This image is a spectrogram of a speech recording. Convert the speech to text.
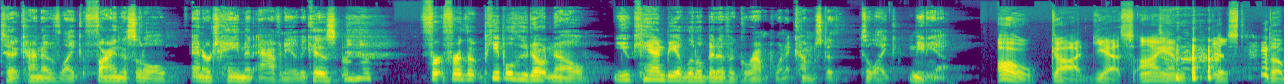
to kind of like find this little entertainment avenue because Mm-hmm. for for the people who don't know, you can be a little bit of a grump when it comes to to like media. Oh God, yes, I am just the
